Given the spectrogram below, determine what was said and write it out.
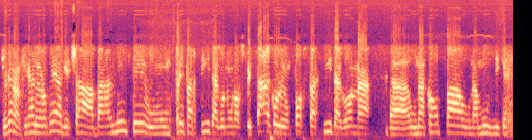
giocare una finale europea che ha banalmente un pre-partita con uno spettacolo e un post partita con uh, una coppa, una musica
